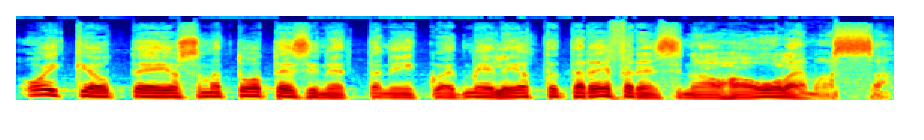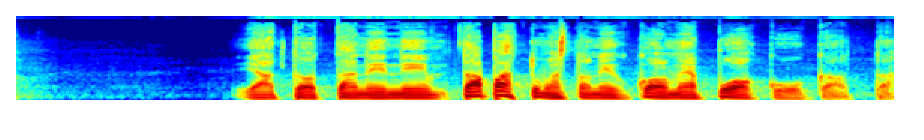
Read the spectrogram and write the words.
oikeuteen, jossa mä totesin, että, niin kuin, että meillä ei ole tätä referenssinauhaa olemassa. Ja tota, niin, niin, tapahtumasta on niin kuin kolme ja puoli kuukautta.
